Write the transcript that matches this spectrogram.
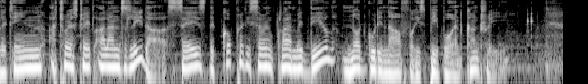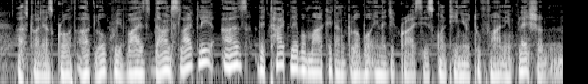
bulletin, a Torres Strait Islands leader says the COP27 climate deal not good enough for his people and country. Australia's growth outlook revised down slightly as the tight labour market and global energy crisis continue to fund inflation.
